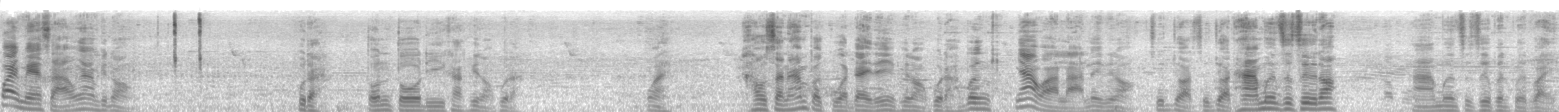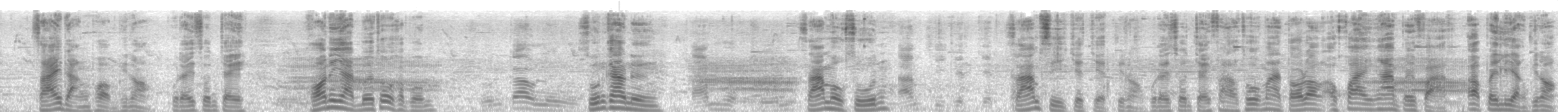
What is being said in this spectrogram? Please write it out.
ป้ายแม่สาวงามพี่น้องพูดอะต้นโตดีครับพี่น้องพูดอะว้ายเข้าสนามประกวดได้เด้พี่น้องพูดอะเบิ่งย่าหวาหลานเลยพี่น้องสุดยอดสุดยอดห้าหมื่นซื้อๆเนาะ ครับผมห้าหมื่นซื้อๆเพิ่นเปิดไว้สายดังพร้อมพี่น้อง ผู้ใดสนใจ ขออนุญาตเบอร์โทรครับผมศูนย์ เก้าหนึ่ง091 สามหกศูนย์360 สามสี่เจ็ดเจ็ด3477 พี่น้องผู้ใดสนใจฝากโทรมาต่อรองเอาควายงามไปฝากเอาไปเลี้ยงพี่น้อง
